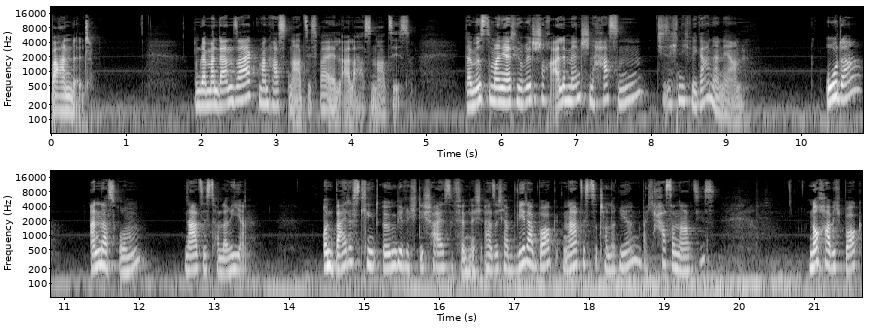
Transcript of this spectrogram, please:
behandelt. Und wenn man dann sagt, man hasst Nazis, weil alle hassen Nazis, da müsste man ja theoretisch auch alle Menschen hassen, die sich nicht vegan ernähren. Oder andersrum, Nazis tolerieren. Und beides klingt irgendwie richtig scheiße, finde ich. Also ich habe weder Bock, Nazis zu tolerieren, weil ich hasse Nazis, noch habe ich Bock,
